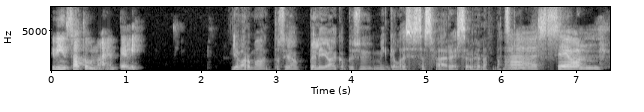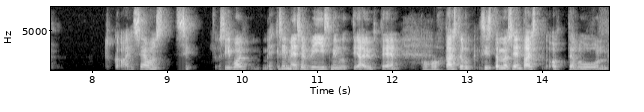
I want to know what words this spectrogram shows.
hyvin satunnainen peli. Ja varmaan tosiaan peliaika pysyy minkälaisissa sfääreissä yhdellä matsilla? Ää, se on, kai se on sit siinä voi, ehkä siinä menee se viisi minuuttia yhteen Oho. taistelu, siis tämmöiseen taistotteluun,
